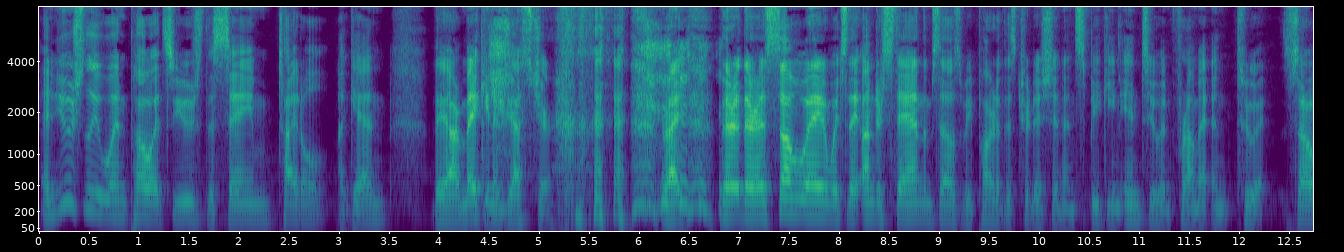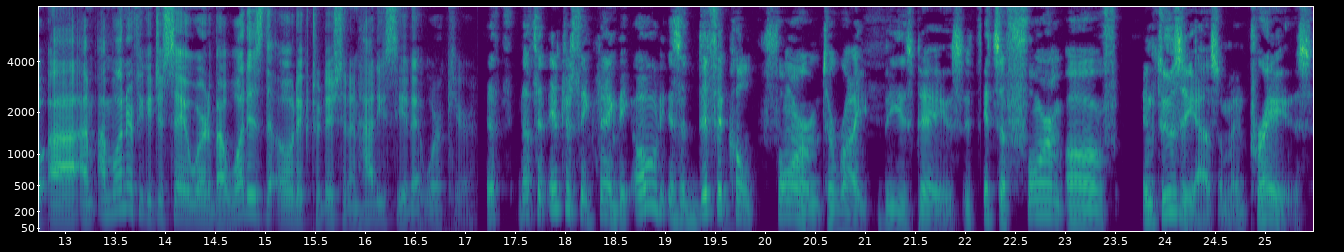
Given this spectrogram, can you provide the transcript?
And usually when poets use the same title again, they are making a gesture, right? there, there is some way in which they understand themselves to be part of this tradition and speaking into and from it and to it. So uh, I'm, I'm wondering if you could just say a word about what is the odic tradition and how do you see it at work here? That's, that's an interesting thing. The ode is a difficult form to write these days. It's, it's a form of enthusiasm and praise,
